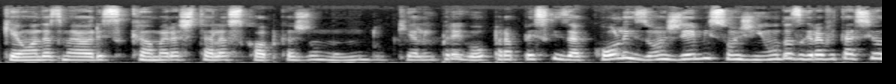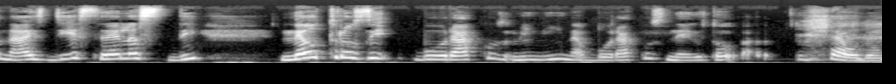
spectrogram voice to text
que é uma das maiores câmeras telescópicas do mundo, que ela empregou para pesquisar colisões de emissões de ondas gravitacionais de estrelas de Neutros e buracos. Menina, buracos negros. Tô... Sheldon.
